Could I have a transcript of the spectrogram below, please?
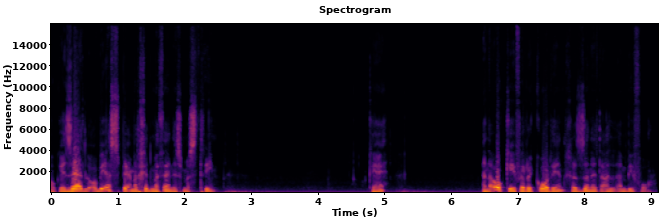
okay زائد ال OBS بيعمل خدمة ثانية اسمها stream okay؟ أنا okay في ال recording خزنت على ال MP4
